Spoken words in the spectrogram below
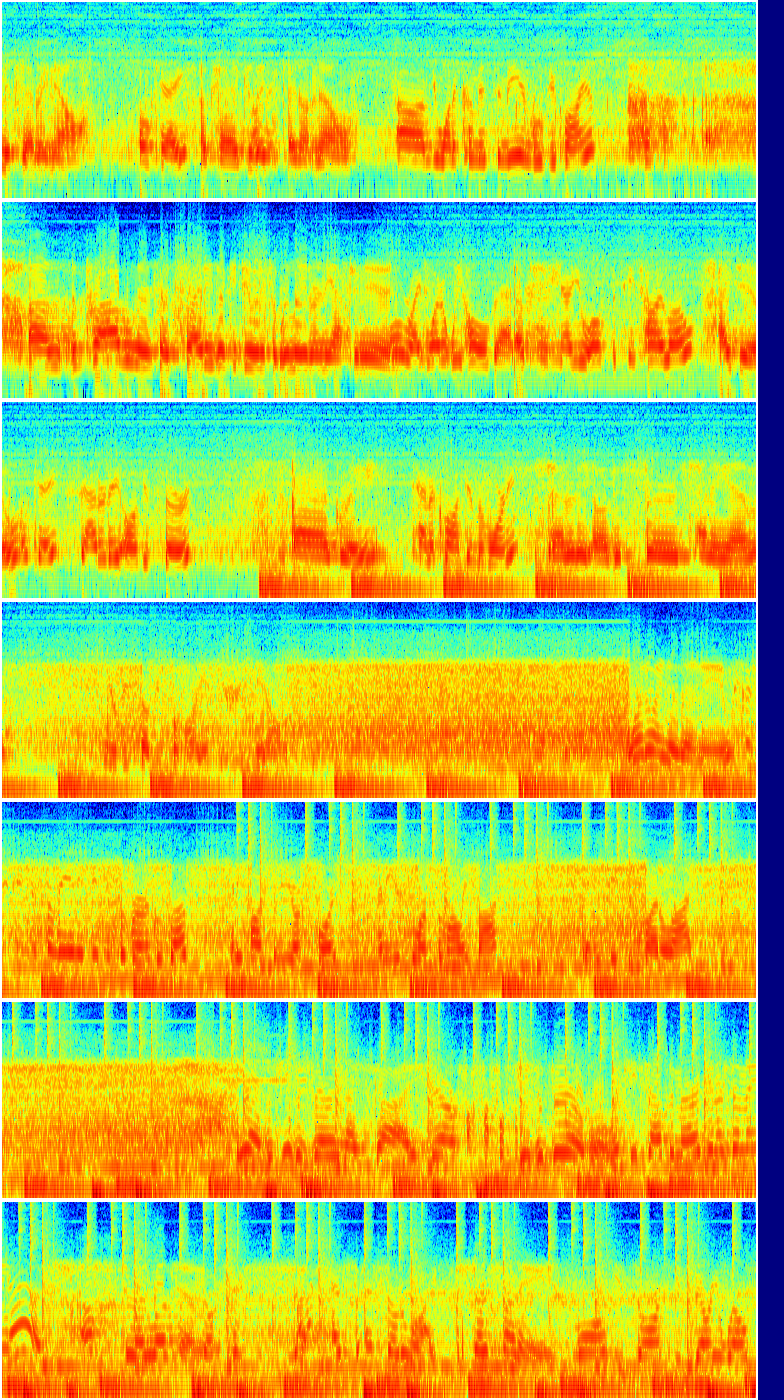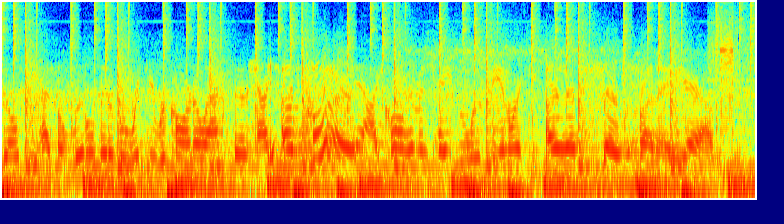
commit to that right now. Okay. Okay, because I, I don't know. Um, you want to commit to me and move your clients? Um, the problem is like Fridays I could do it if it were later in the afternoon. All right, why don't we hold that? Okay. And now you also teach high-low? I do. Okay. Saturday, August 3rd, Uh, great. 10 o'clock in the morning. Saturday, August 3rd, 10 a.m. You'll be subbing for And he talks for New York Sports. And he used to work for Molly Fox. And he teaches quite a lot. Yeah, but he's a very nice guy. There. He's adorable. Like he's South American or something? Yes. Oh, do I love him? and, and so do I. So funny. He's small, he's dark, he's very well built. He has a little bit of a Ricky Ricardo accent. accent. Of course. Yeah, I call him and Peyton Lucy and Ricky. Oh, that's so funny. Yeah.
